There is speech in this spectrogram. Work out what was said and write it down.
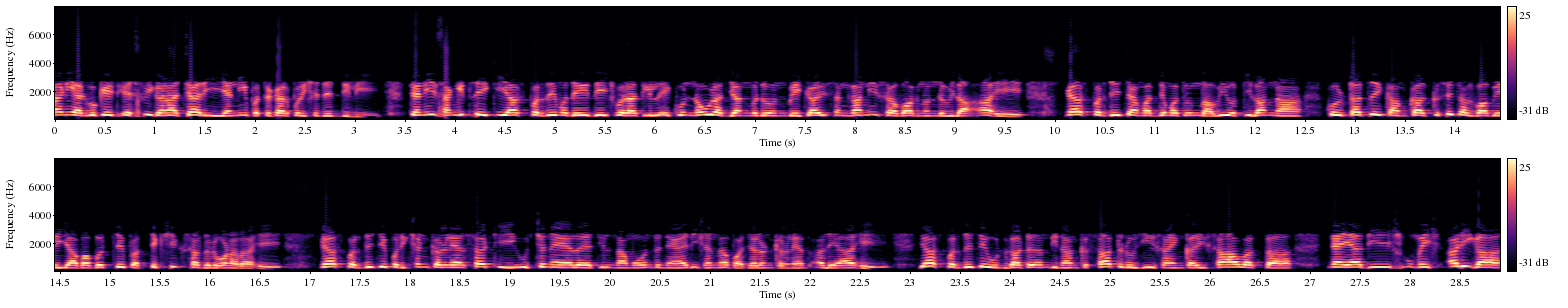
आणि ॲडव्होकेट एस व्ही गणाचारी यांनी पत्रकार परिषदेत दिली. त्यांनी सांगितले की या स्पर्धेमध्ये देशभरातील एकूण नऊ राज्यांमधून बेचाळीस संघांनी सहभाग नोंदविला आहे. या स्पर्धेच्या माध्यमातून भावी वकिलांना कोर्टाचे कामकाज कसे चालवावे याबाबतचे प्रात्यक्षिक सादर होणार आहे. या स्पर्धेचे परीक्षण करण्यासाठी उच्च न्यायालयातील नामवंत न्यायाधीशांना पाचारण करण्यात आले आहे. या स्पर्धेचे उद्घाटन दिनांक सात रोजी सायंकाळी सहा वाजता न्यायाधीश उमेश आडिगा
